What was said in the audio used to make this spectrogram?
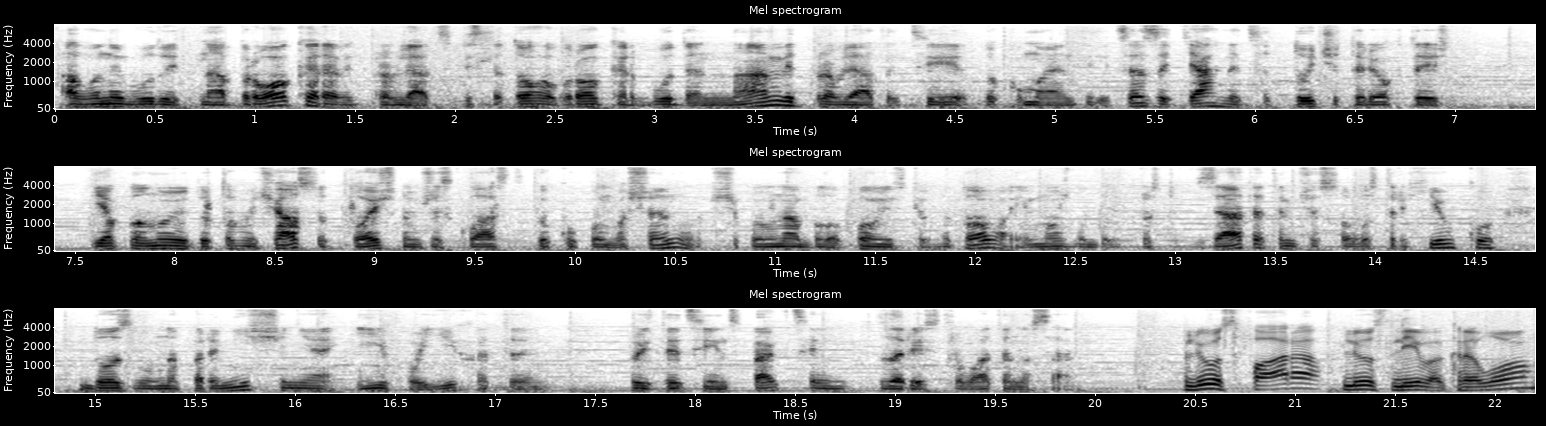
А вони будуть на брокера відправлятися. Після того брокер буде нам відправляти ці документи, і це затягнеться до 4 тижнів. Я планую до того часу точно вже скласти докупу машину, щоб вона була повністю готова, і можна було просто взяти тимчасову страхівку, дозвіл на переміщення і поїхати пройти ці інспекції, зареєструвати на себе. Плюс фара, плюс ліве крило.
